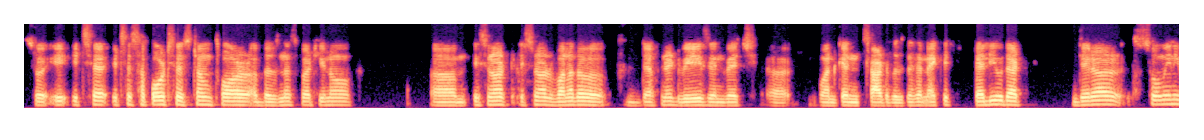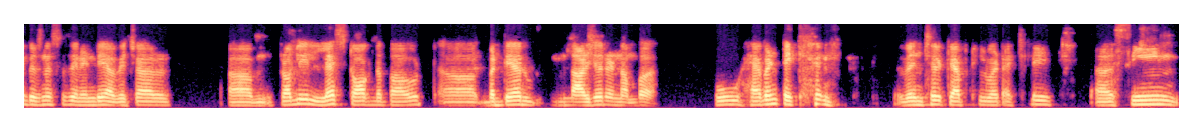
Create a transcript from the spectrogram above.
So it, it's a it's a support system for a business, but you know um, it's not it's not one of the definite ways in which uh, one can start a business. And I can tell you that there are so many businesses in India which are um, probably less talked about, uh, but they are larger in number, who haven't taken venture capital, but actually uh, seen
